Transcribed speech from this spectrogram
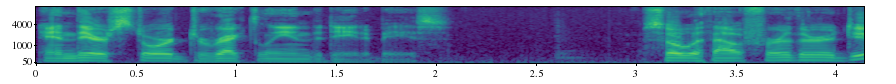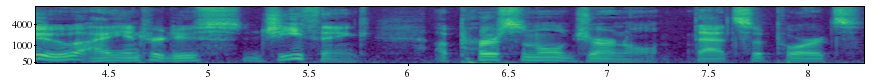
and they're stored directly in the database. So without further ado, I introduce Gthnk, a personal journal that supports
